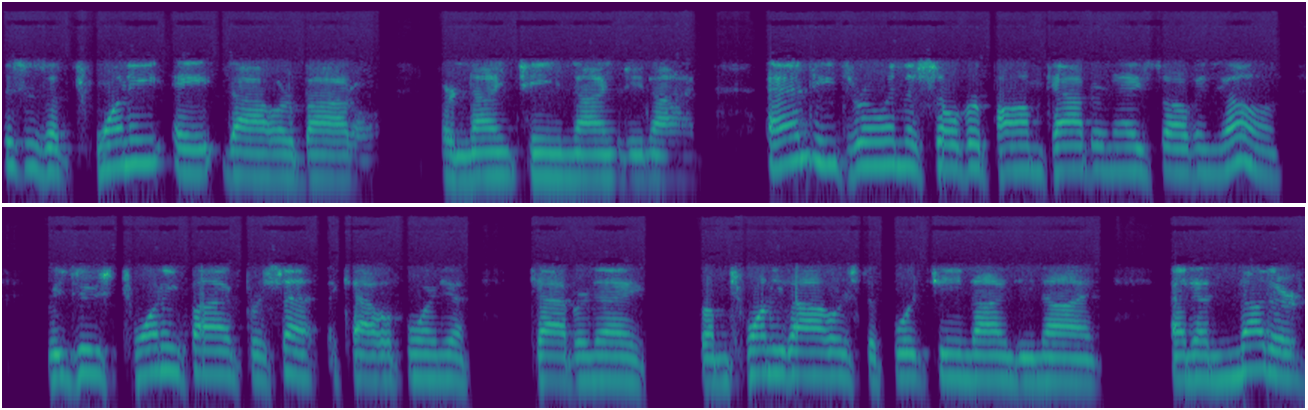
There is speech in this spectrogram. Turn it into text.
This is a $28 bottle for $19.99. And he threw in the Silver Palm Cabernet Sauvignon, reduced 25% the California Cabernet from $20 to $14.99. And another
